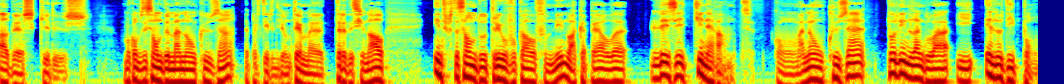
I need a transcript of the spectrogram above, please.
Hades Kiris. Uma composição de Manon Cousin, a partir de um tema tradicional, interpretação do trio vocal feminino à capela Les Itinérantes, com Manon Cousin, Pauline Langlois e Elodie Pont.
